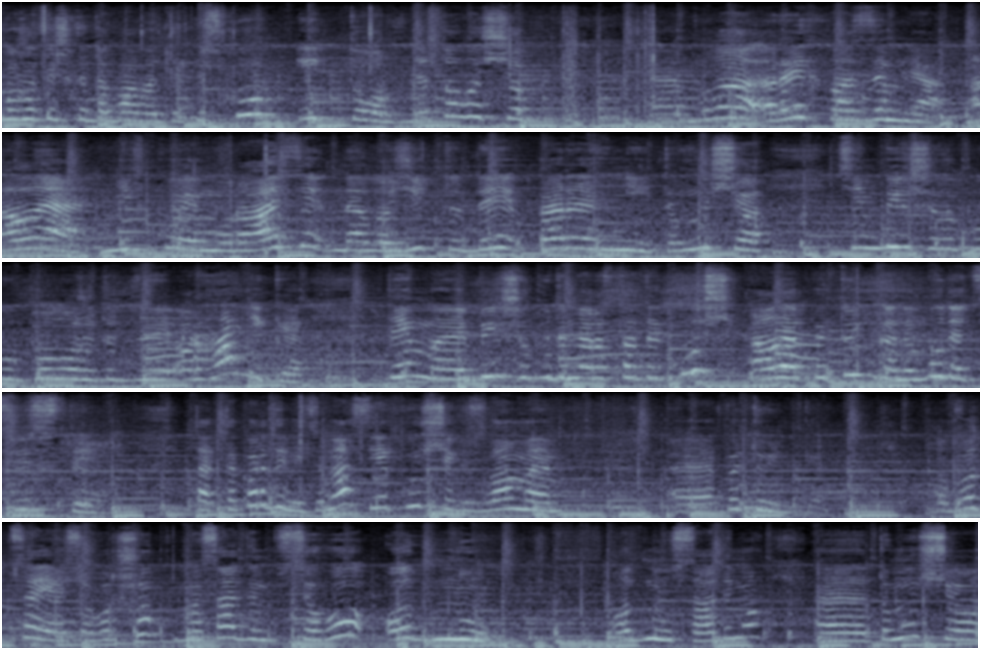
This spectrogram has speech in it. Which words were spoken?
можна трішки додати піску і торф для того, щоб була рихла земля. Але ні в коєму разі не ложіть туди перегній, тому що чим більше ви положите туди органіки, тим е, більше буде наростати кущ, але петунька не буде цвісти. Так, тепер дивіться, у нас є кущик з вами е, петуньки. В оцей ось горшок ми садимо всього одну. Одну садимо, е, тому що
